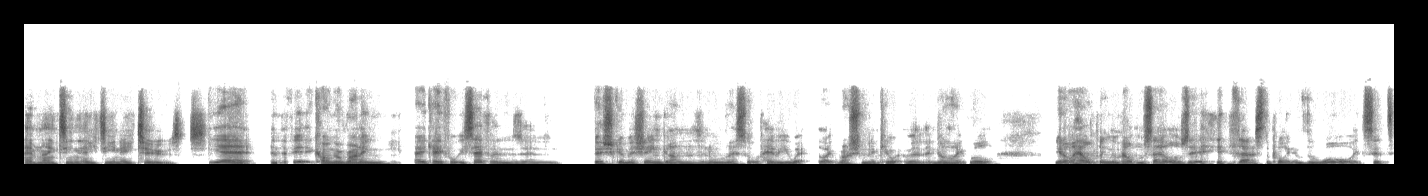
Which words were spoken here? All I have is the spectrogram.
M19, 18, A2s. Yeah, and the Viet Cong are running AK 47s and Dushka machine guns and all this sort of heavy, like Russian equipment. And you're like, well, you're not helping them help themselves if that's the point of the war. It's it's,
